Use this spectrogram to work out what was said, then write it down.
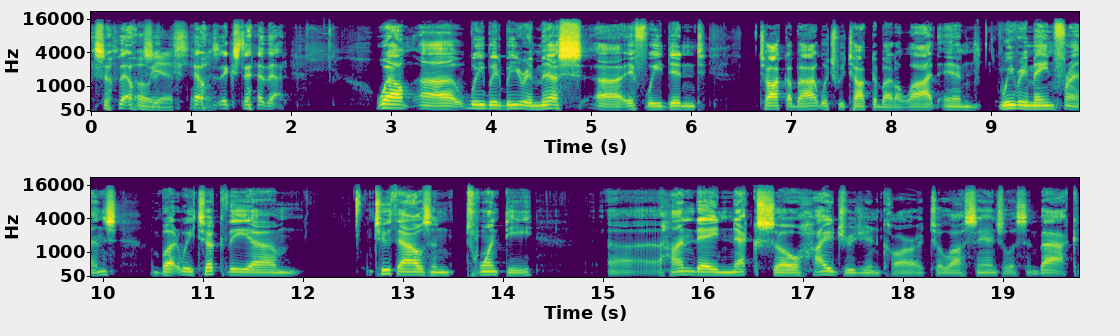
so that was Oh, yes, that was the extent of that. Well, uh, we would be remiss uh, if we didn't talk about, which we talked about a lot, and we remain friends. But we took the um, 2020 uh, Hyundai Nexo hydrogen car to Los Angeles and back.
